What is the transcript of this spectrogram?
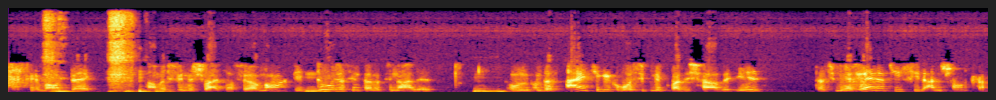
im Outback, arbeite für eine Schweizer Firma, die mhm. durchaus international ist. Mhm. Und, und das einzige große Glück, was ich habe, ist, dass ich mir relativ viel anschauen kann.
